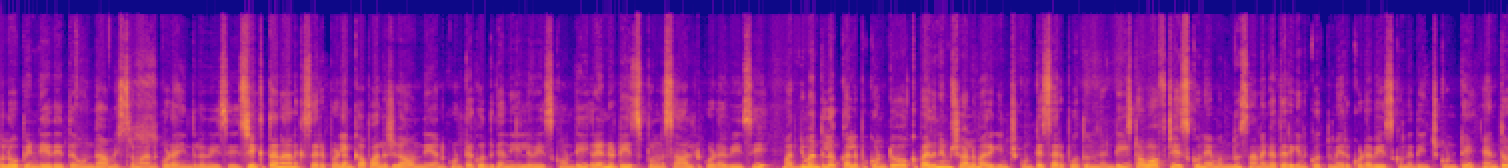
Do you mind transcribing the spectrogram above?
ఉలవ పిండి ఏదైతే ఉందో ఆ మిశ్రమాన్ని కూడా ఇందులో వేసేసి చిక్కతనానికి సరిపడి ఇంకా పలుచగా ఉంది అనుకుంటే కొద్దిగా నీళ్ళు వేసుకోండి. రెండు టీ స్పూన్ల సాల్ట్ కూడా వేసి మధ్య మధ్యలో కలుపుకుంటూ ఒక పది నిమిషాలు మరిగించుకుంటే సరిపోతుందండి. స్టవ్ ఆఫ్ చేసుకునే ముందు సన్నగా తిరిగిన కొత్తిమీర కూడా వేసుకుని దించుకుంటే ఎంతో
